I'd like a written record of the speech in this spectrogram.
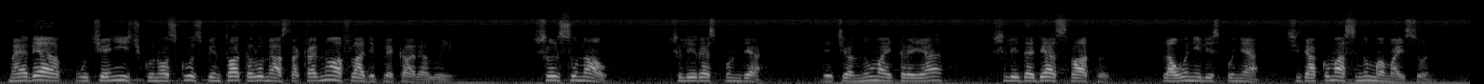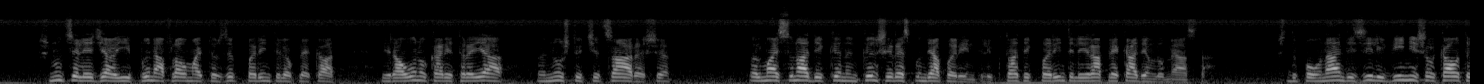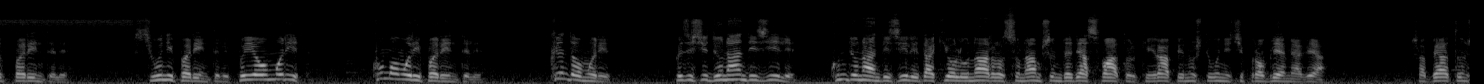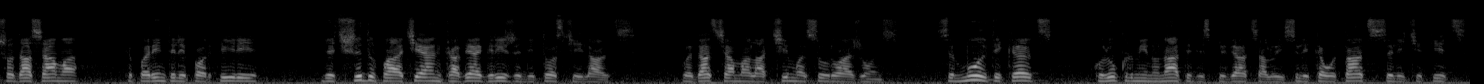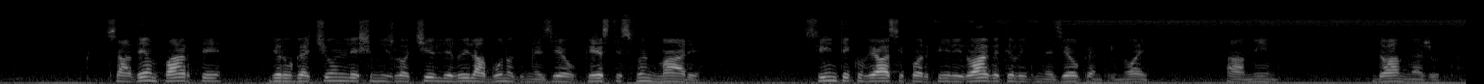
mai avea ucenici cunoscuți prin toată lumea asta, care nu afla de plecarea lui și îl sunau și îi răspundea. Deci el nu mai trăia și le dădea sfaturi. La unii li spunea, și de acum să nu mă mai suni și nu înțelegeau ei până aflau mai târziu că părintele a plecat. Era unul care trăia în nu știu ce țară și îl mai suna de când în când și răspundea părintele, cu toate că părintele era plecat din lumea asta. Și după un an de zile vine și îl caută părintele. Și unii părintele? Păi eu murit. Cum a murit părintele? Când a murit? Păi zice, de un an de zile. Cum de un an de zile dacă eu lunar îl sunam și îmi dădea sfatul, că era pe nu știu unii ce probleme avea. Și abia atunci o dat seama că Părintele Porfirii, deci și după aceea încă avea grijă de toți ceilalți. Vă dați seama la ce măsură a ajuns. Sunt multe cărți cu lucruri minunate despre viața lui, să le căutați, să le citiți, să avem parte de rugăciunile și mijlocirile lui la bunul Dumnezeu, că este Sfânt Mare. Sfinte cuvioase Porfirii, roagă-te lui Dumnezeu pentru noi. Amin. Doamne ajută!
